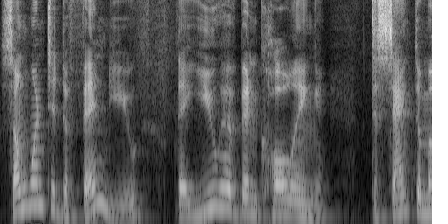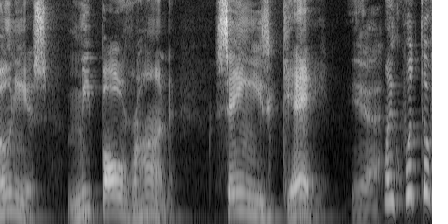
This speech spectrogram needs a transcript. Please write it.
someone to defend you that you have been calling DeSanctimonious, Meatball Ron, saying he's gay. Yeah. Like, what the f-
